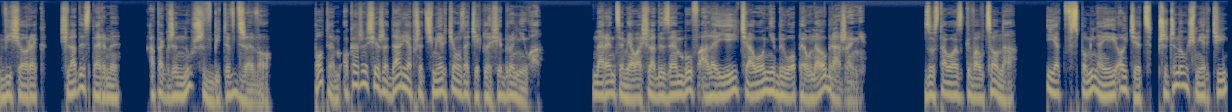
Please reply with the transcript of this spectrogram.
wisiorek, ślady spermy, a także nóż wbity w drzewo. Potem okaże się, że Daria przed śmiercią zaciekle się broniła. Na ręce miała ślady zębów, ale jej ciało nie było pełne obrażeń. Została zgwałcona i jak wspomina jej ojciec, przyczyną śmierci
